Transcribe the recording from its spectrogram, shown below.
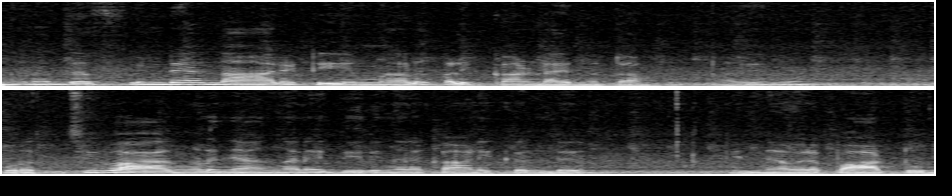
അങ്ങനെ ദഫിന്റെ നാല് ടീമുകൾ കളിക്കാനുണ്ടായിരുന്നു കേട്ടോ. അതിൽ നിന്ന് കുറച്ച് ഭാഗങ്ങൾ ഞാൻ അങ്ങനെ ഇതിലിങ്ങനെ കാണിക്കുന്നുണ്ട് പിന്നെ അവരെ പാട്ടും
